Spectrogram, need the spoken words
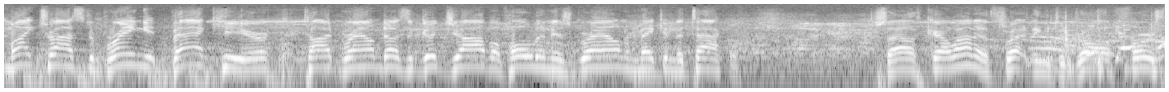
Mike tries to bring it back here. Todd Brown does a good job of holding his ground and making the tackle. South Carolina threatening to draw first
